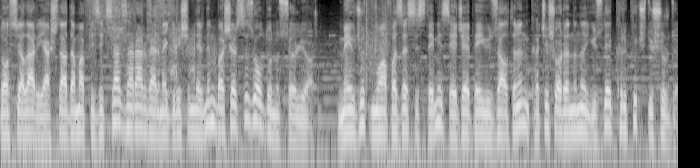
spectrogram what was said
Dosyalar yaşlı adama fiziksel zarar verme girişimlerinin başarısız olduğunu söylüyor. Mevcut muhafaza sistemi SCP-106'nın kaçış oranını %43 düşürdü.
